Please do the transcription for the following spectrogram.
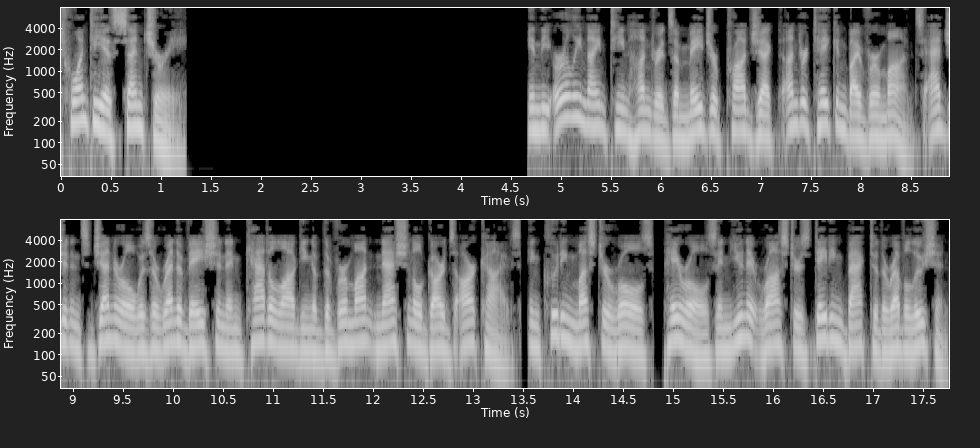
20th century In the early 1900s a major project undertaken by Vermont's adjutants general was a renovation and cataloging of the Vermont National Guard's archives, including muster rolls, payrolls and unit rosters dating back to the Revolution.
